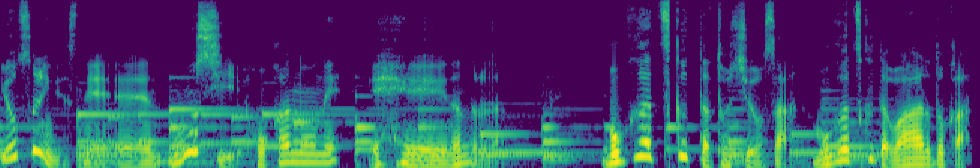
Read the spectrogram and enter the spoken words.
要するにですね、えー、もし他のね、えー、なんだろうな、僕が作った土地をさ、僕が作ったワールドか、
